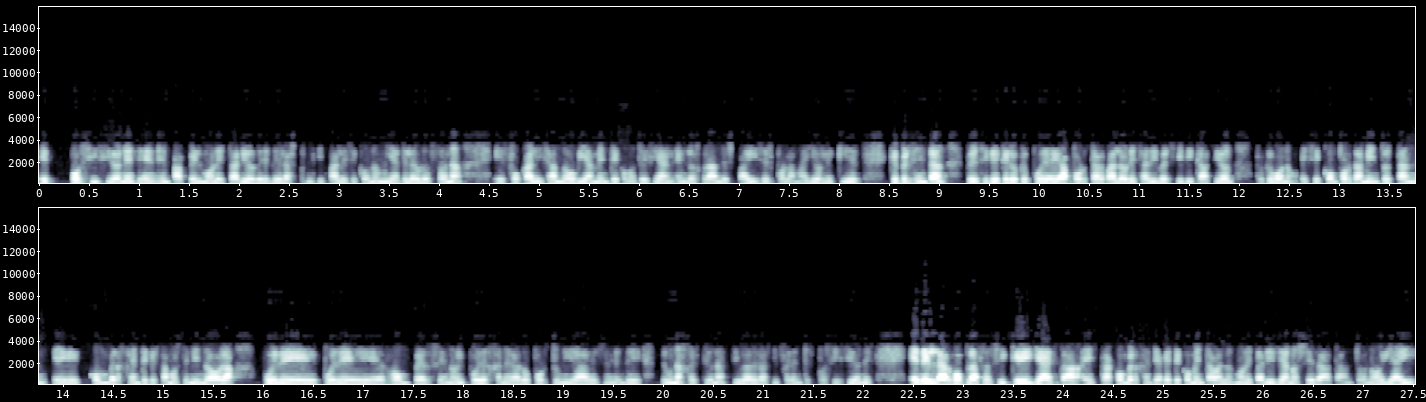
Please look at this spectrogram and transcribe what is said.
eh, posiciones en, papel monetario de, las principales economías de la eurozona, eh, focalizando obviamente, como te decía, en, los grandes países por la mayor liquidez que presentan, pero sí que creo que puede aportar valor esa diversificación, porque bueno, ese comportamiento tan eh, convergente que estamos teniendo ahora puede, puede romperse ¿no? y puede generar oportunidades de, una gestión activa de las diferentes posiciones. En el largo plazo sí que ya esta, esta convergencia que te comentaba en los monetarios ya no se da tanto, ¿no? Y ahí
